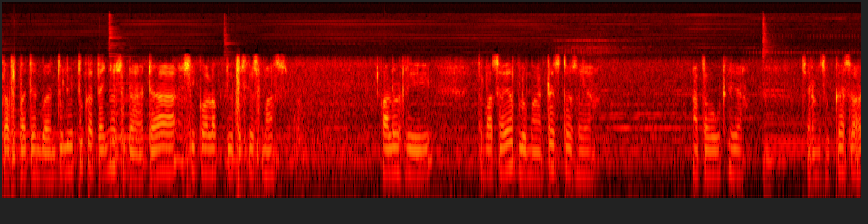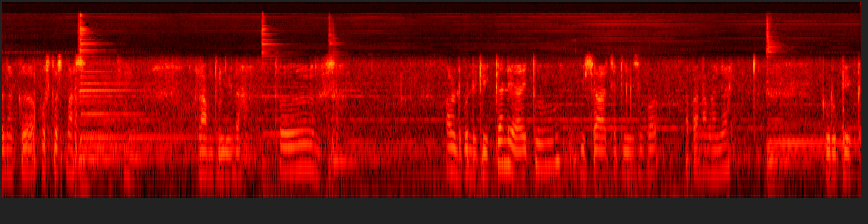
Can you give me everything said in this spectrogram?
Kabupaten Bantul itu katanya sudah ada psikolog di puskesmas. Kalau di tempat saya belum ada setahu saya. Atau udah ya jarang juga soalnya ke puskesmas. Hmm. Alhamdulillah. Terus kalau di pendidikan ya itu bisa jadi apa namanya guru BK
